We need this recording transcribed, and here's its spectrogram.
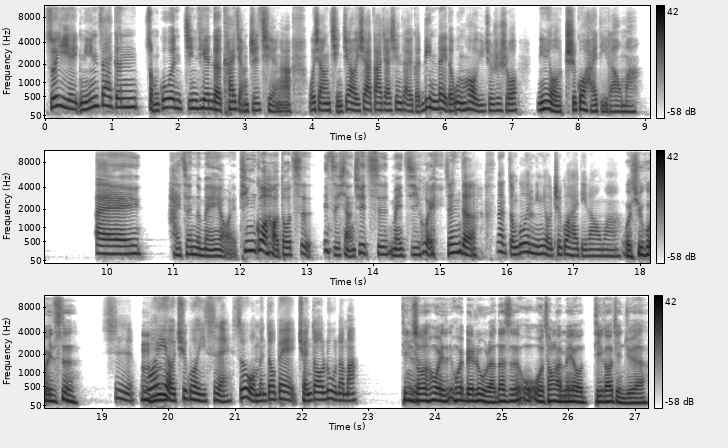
所以您在跟总顾问今天的开讲之前啊，我想请教一下大家，现在有个另类的问候语，就是说，您有吃过海底捞吗？哎，还真的没有哎，听过好多次，一直想去吃，没机会。真的？那总顾问，您有吃过海底捞吗？我去过一次，是，我也有去过一次，哎，所以我们都被全都录了吗？听说会会被录了，但是我我从来没有提高警觉啊。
